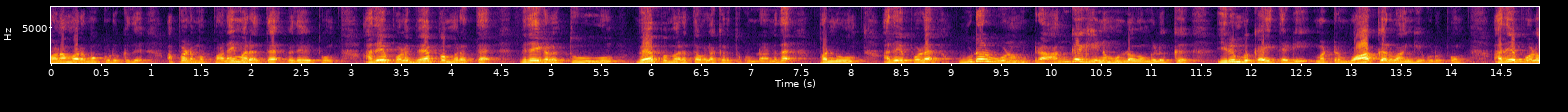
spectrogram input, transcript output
பனைமரமும் கொடுக்குது. அப்போ நம்ம பனைமரத்தை விதைப்போம். அதே போல் வேப்ப மரத்தை விதைகளை தூவும் வேப்ப மரத்தை வளர்க்குறதுக்கு உண்டானதை பண்ணுவோம். அதே போல் உடல் ஊனமுற்ற அங்ககீனம் உள்ளவங்களுக்கு இரும்பு கைத்தடி மற்றும் வாக்கர் வாங்கி கொடுப்போம். அதே போல்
